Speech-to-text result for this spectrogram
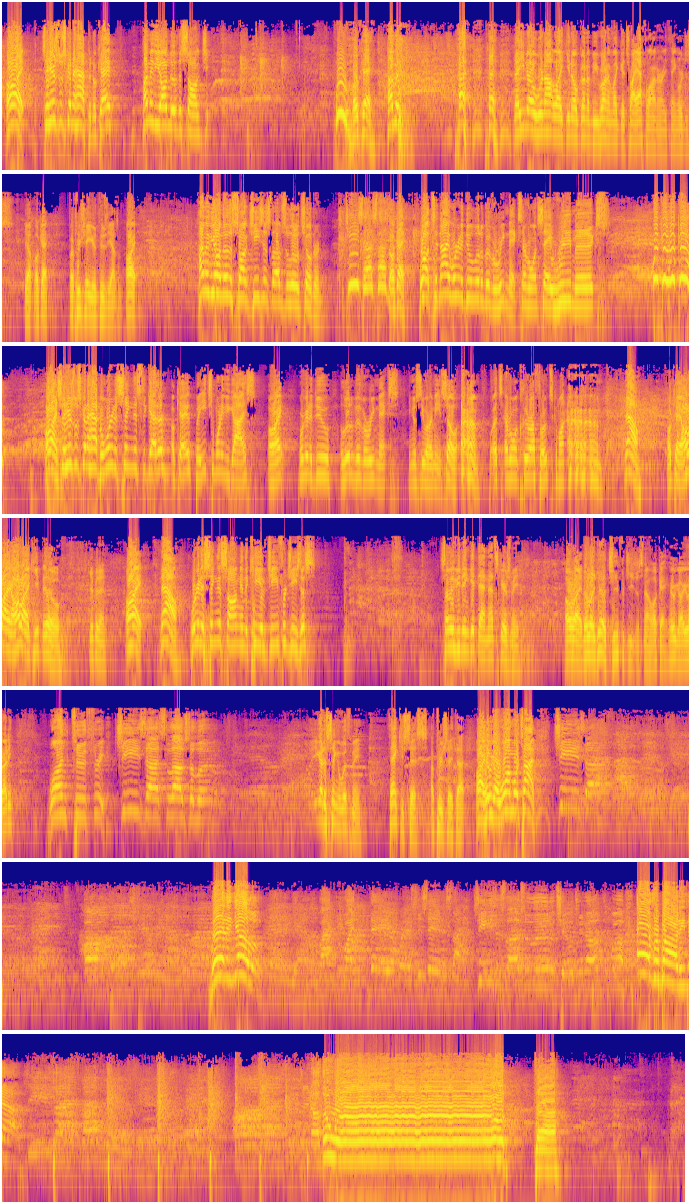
All right. So here's what's going to happen, okay? How many of y'all know the song? G- Whew, okay. How many? now you know we're not like you know going to be running like a triathlon or anything. We're just yep, okay. But appreciate your enthusiasm. All right. How many of y'all know the song "Jesus Loves the Little Children"? Jesus loves. Okay. Well, tonight we're going to do a little bit of a remix. Everyone say remix. Wicka wicka. All right. So here's what's going to happen. We're going to sing this together. Okay. But each one of you guys. All right. We're going to do a little bit of a remix, and you'll see what I mean. So let's everyone clear our throats. Come on. now. Okay. All right. All right. Keep ew. Keep it in. All right. Now we're going to sing this song in the key of G for Jesus. Some of you didn't get that, and that scares me. All right. They're like, yeah, G for Jesus. No. Okay. Here we go. You ready? One, two, three. Jesus loves the little. Oh, no, you got to sing it with me. Thank you, sis. I appreciate that. All right, here we go. One more time. Jesus. Loves the little children. Red and yellow. Red and yellow, black and white. They are precious in His sight. Jesus loves the little children of the world. Everybody now. Jesus loves the little children. All the children of the world. The.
